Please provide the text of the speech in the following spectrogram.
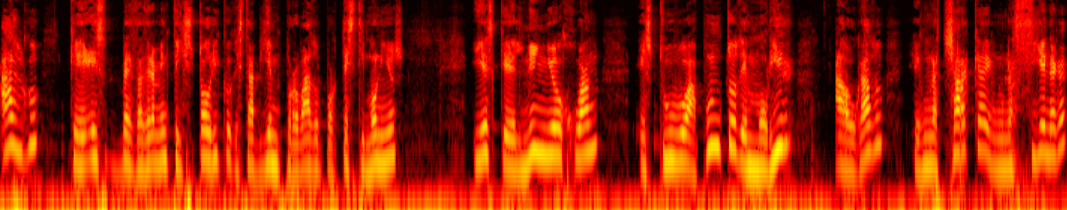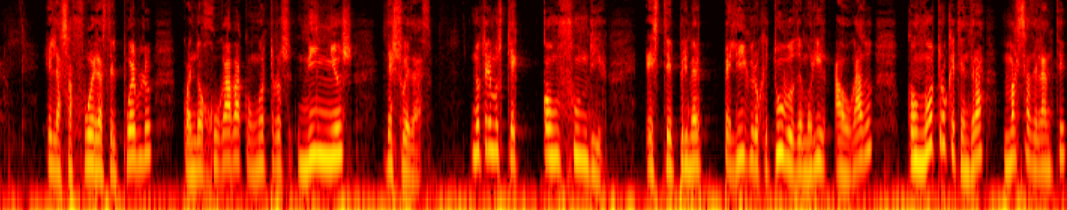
algo que es verdaderamente histórico, que está bien probado por testimonios, y es que el niño Juan estuvo a punto de morir ahogado en una charca, en una ciénaga, en las afueras del pueblo, cuando jugaba con otros niños de su edad. No tenemos que confundir este primer peligro que tuvo de morir ahogado con otro que tendrá más adelante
